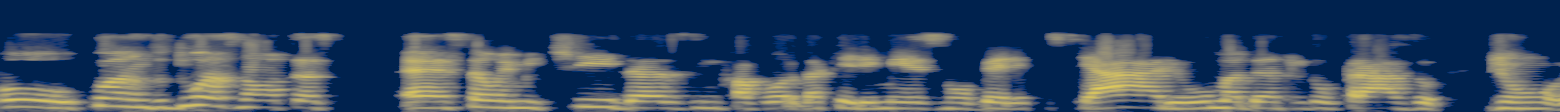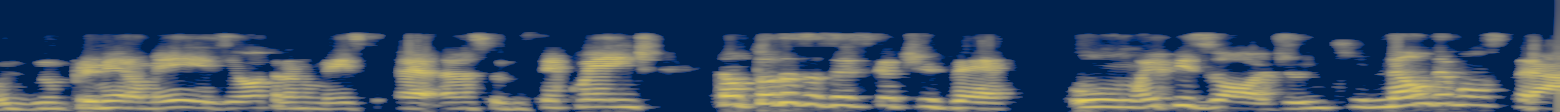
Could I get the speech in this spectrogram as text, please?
ou quando duas notas é, são emitidas em favor daquele mesmo beneficiário, uma dentro do prazo de um, no primeiro mês e outra no mês é, subsequente. Então, todas as vezes que eu tiver um episódio em que não demonstrar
